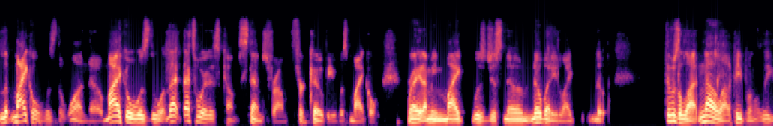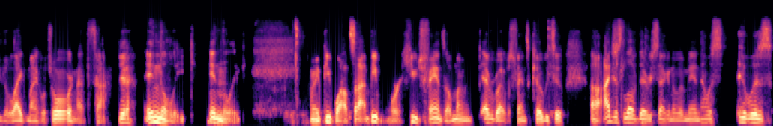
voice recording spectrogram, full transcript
Le- Michael was the one though. Michael was the one that that's where this comes stems from for Kobe was Michael, right? I mean, Mike was just known. Nobody like no. There was a lot, not a lot of people in the league that liked Michael Jordan at the time. Yeah. in the league, in the league. I mean, people outside, people were huge fans of him. I mean, everybody was fans of Kobe too. Uh, I just loved every second of it, man. That was it was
